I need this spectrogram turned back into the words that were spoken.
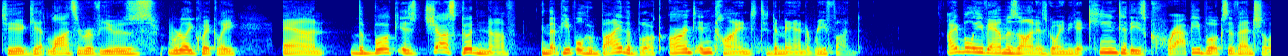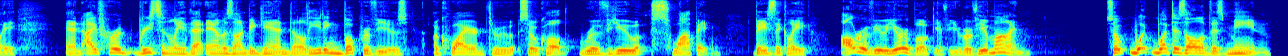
to get lots of reviews really quickly. And the book is just good enough that people who buy the book aren't inclined to demand a refund. I believe Amazon is going to get keen to these crappy books eventually, and I've heard recently that Amazon began deleting book reviews acquired through so called review swapping. Basically, I'll review your book if you review mine. So, what, what does all of this mean?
